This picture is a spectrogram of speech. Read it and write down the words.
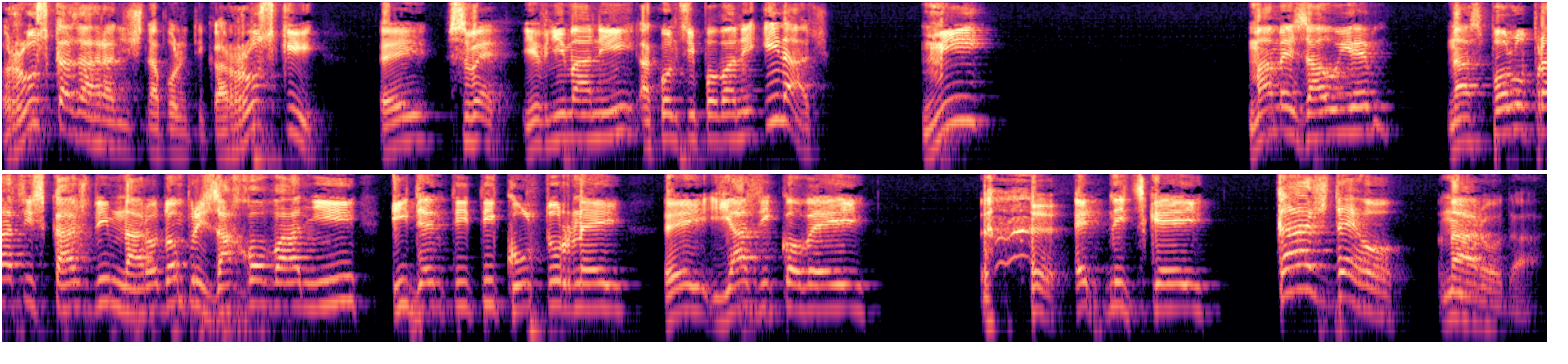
Ruská zahraničná politika, ruský hej, svet je vnímaný a koncipovaný ináč. My máme záujem na spolupráci s každým národom pri zachovaní identity kultúrnej, hej, jazykovej, etnickej, každého národa.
